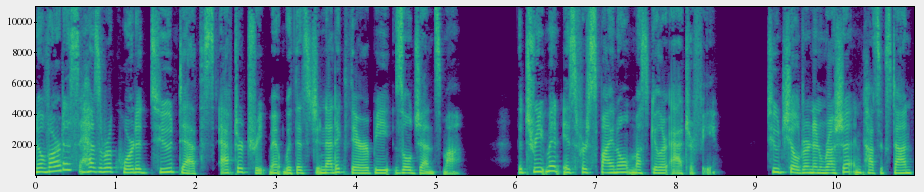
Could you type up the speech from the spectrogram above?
Novartis has recorded two deaths after treatment with its genetic therapy Zolgensma. The treatment is for spinal muscular atrophy. Two children in Russia and Kazakhstan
